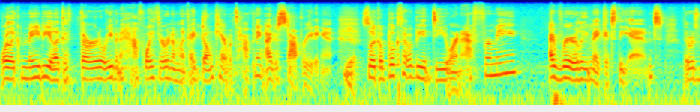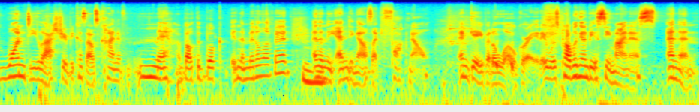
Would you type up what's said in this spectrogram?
or like maybe like a third or even halfway through, and I'm like I don't care what's happening, I just stop reading it. Yeah. So like a book that would be a D or an F for me. I rarely make it to the end. There was one D last year because I was kind of meh about the book in the middle of it, and then mm-hmm. the ending I was like, "Fuck no," and gave it a low grade. It was probably going to be a C minus, and then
